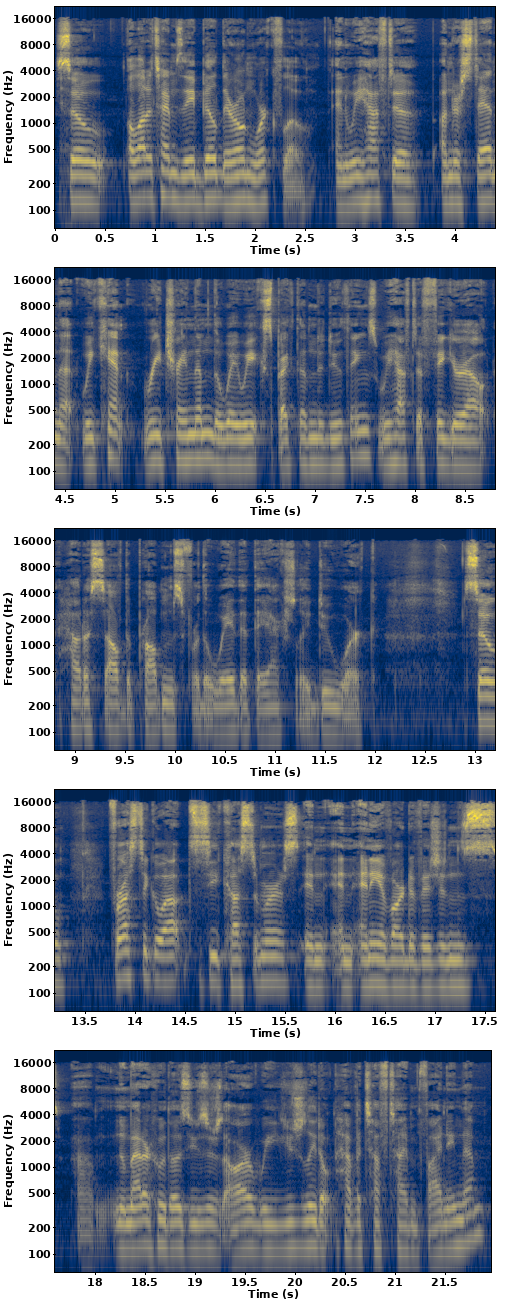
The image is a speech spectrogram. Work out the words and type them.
So a lot of times they build their own workflow, and we have to understand that we can't retrain them the way we expect them to do things. We have to figure out how to solve the problems for the way that they actually do work. So for us to go out to see customers in, in any of our divisions, um, no matter who those users are, we usually don't have a tough time finding them.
